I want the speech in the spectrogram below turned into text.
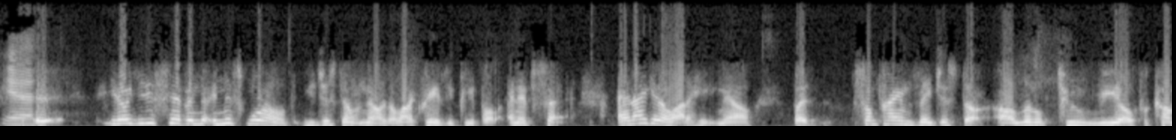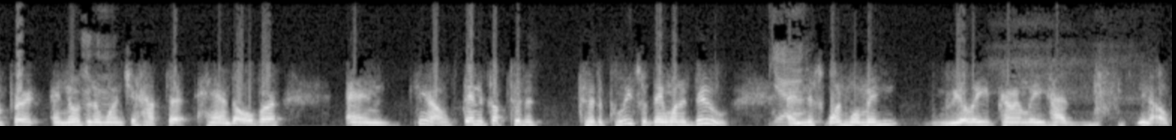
Yeah. You know, you just never in this world. You just don't know. There's a lot of crazy people, and if and I get a lot of hate mail, but sometimes they just are, are a little too real for comfort, and those are the mm-hmm. ones you have to hand over. And you know, then it's up to the to the police what they want to do. Yeah. And this one woman really apparently had, you know,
